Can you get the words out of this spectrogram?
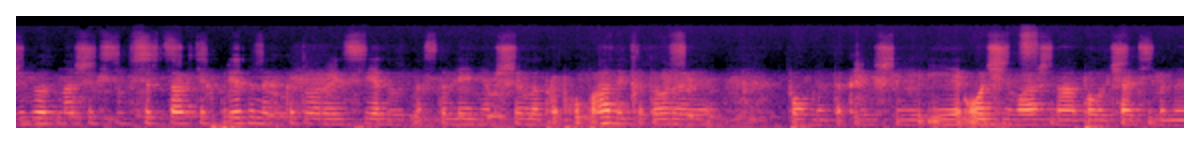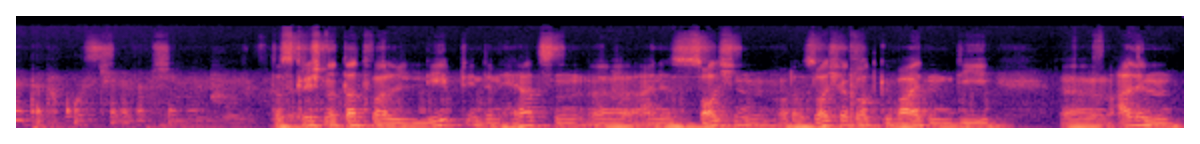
живет в наших с- в сердцах тех преданных, которые следуют наставлениям Шилы Прабхупады, которые помнят о Кришне. И очень важно получать именно этот вкус через общение. Das Krishna Tattva lebt in den Herzen äh, eines solchen oder solcher Gottgeweihten, die äh, allen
